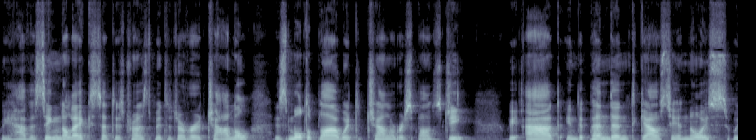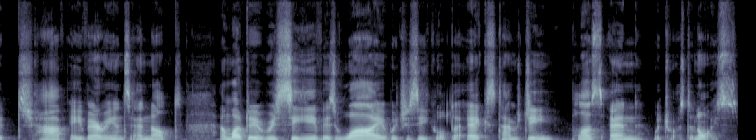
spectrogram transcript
we have a signal x that is transmitted over a channel, is multiplied with the channel response g. We add independent Gaussian noise, which have a variance n naught, and what we receive is y, which is equal to x times g, plus n, which was the noise.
